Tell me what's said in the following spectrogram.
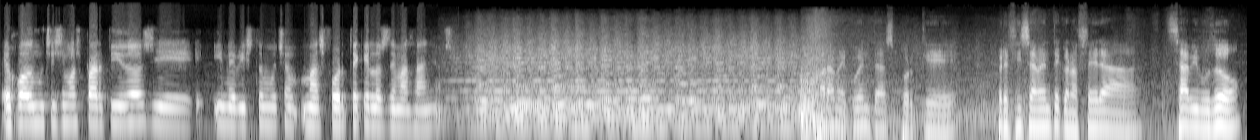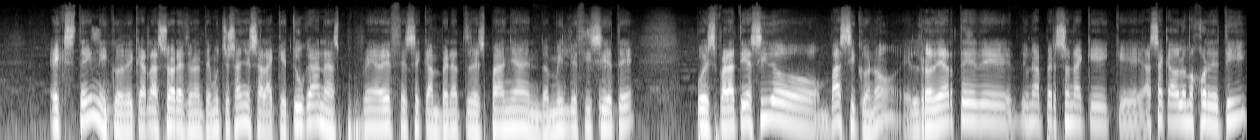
he jugado muchísimos partidos y, me he visto mucho más fuerte que en los demás años. Ahora me cuentas porque precisamente conocer a Xavi Budó, ex técnico de Carla Suárez durante muchos años, a la que tú ganas por primera vez ese campeonato de España en 2017, pues para ti ha sido básico, ¿no? El rodearte de, una persona que, ha sacado lo mejor de ti,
